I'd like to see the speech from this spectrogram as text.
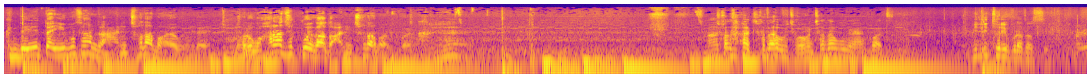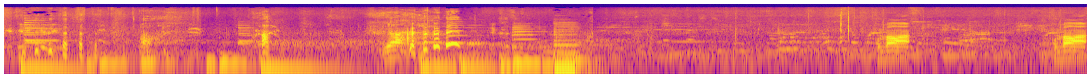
근데 일단 일본 사람들 안 쳐다봐요, 근데. 저 러고 하라주쿠에 가도 안 쳐다볼 거예요. 쳐다 쳐다보 저건 쳐다보긴 할 것 같은데. 밀리터리 브라더스. 고마워. 고마워.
